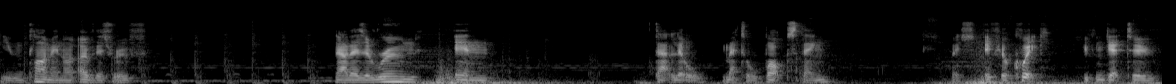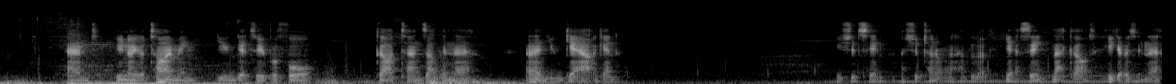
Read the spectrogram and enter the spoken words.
You can climb in over this roof. Now there's a rune in that little metal box thing, which if you're quick you can get to and you know your timing, you can get to before guard turns up in there, and then you can get out again. You should see him. I should turn around and have a look. Yeah, see? That guard. He goes in there.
